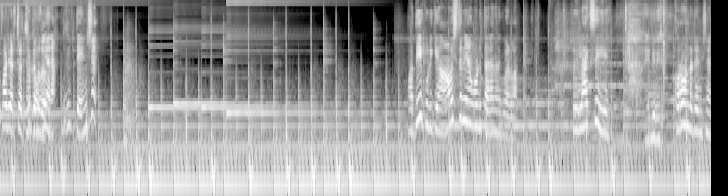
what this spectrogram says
അടപ്പാടി അടിച്ചു വെച്ചേക്കുന്നത് ടെൻഷൻ. പതിയെ കുടിക്കുക ആവശ്യത്തിന് ഞാൻ കൊണ്ട് തരാം നിനക്ക് വെള്ളം. റിലാക്സ് ചെയ്യേ. വരും കുറവുണ്ടോ ടെൻഷൻ.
